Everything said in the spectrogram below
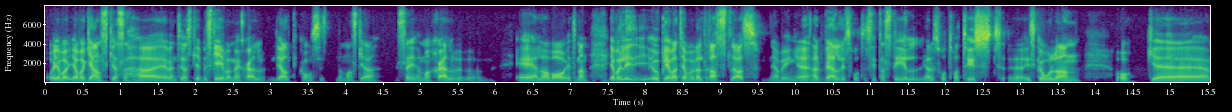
Och jag var, jag var ganska så här, jag vet inte hur jag ska beskriva mig själv. Det är alltid konstigt när man ska säga hur man själv är eller har varit. Men jag upplevde att jag var väldigt rastlös när jag var yngre. Jag hade väldigt svårt att sitta still, jag hade svårt att vara tyst eh, i skolan. Och eh,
